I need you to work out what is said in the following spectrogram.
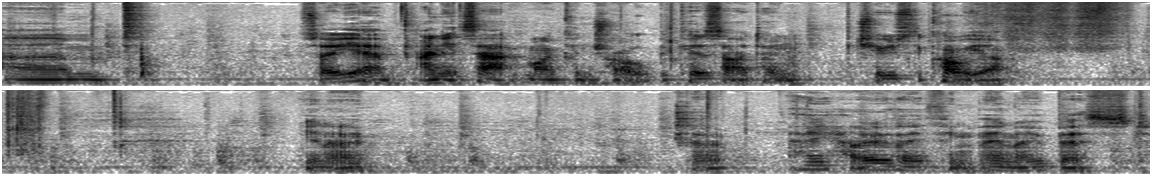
Um, so yeah, and it's at my control because I don't choose the courier. You know. But hey ho, they think they know best.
